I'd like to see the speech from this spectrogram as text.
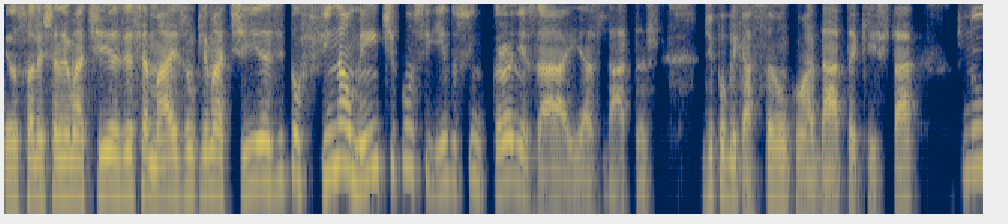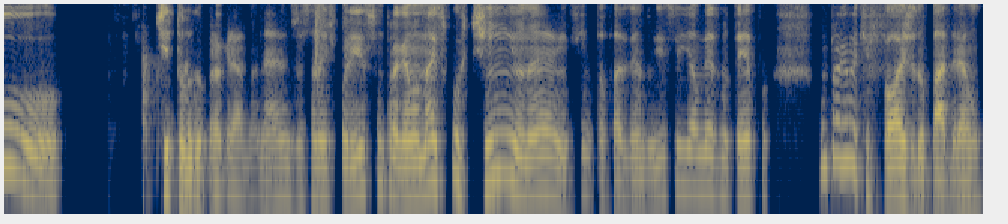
Eu sou Alexandre Matias, esse é mais um Climatias e estou finalmente conseguindo sincronizar as datas de publicação com a data que está no título do programa, né? Justamente por isso, um programa mais curtinho, né? Enfim, estou fazendo isso e ao mesmo tempo um programa que foge do padrão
